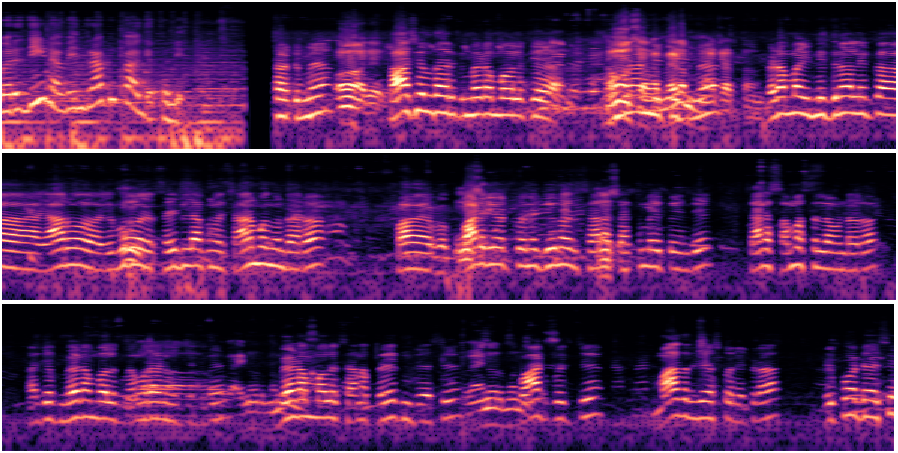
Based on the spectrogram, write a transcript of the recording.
ವರದಿ రవీంద్ర పిపాగేపల్లి సాటమే ఓ, అదే తహసీల్దార్ కి మేడం వాళ్ళకి అవును సార్, మేడం మాట్లాడతాను. మేడం ఇన్ని దినాలు ఇంకా యారో ఎవరు సైడ్ లేకుండా చాలా మంది ఉన్నారు బాడీలు కట్టుకొని జీవనాలు చాలా కష్టమైపోయింది చాలా సమస్యల్లో ఉన్నారు అని చెప్పి మేడం వాళ్ళకి మెమరాన్ని వచ్చింది ఐనూరు మంది మేడం వాళ్ళు చాలా ప్రయత్నం చేసి ఒక ఐనూరు మంది స్పాట్కి వచ్చి మాదిరి చేసుకొని ఇక్కడ రిపోర్ట్ వేసి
